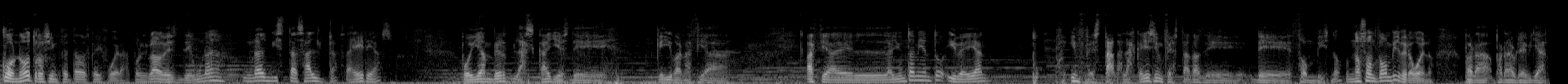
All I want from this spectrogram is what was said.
con otros infectados que hay fuera. Porque claro, desde una, unas vistas altas, aéreas, podían ver las calles de, que iban hacia, hacia el ayuntamiento y veían infestadas, las calles infestadas de, de zombies, ¿no? No son zombies, pero bueno, para, para abreviar.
